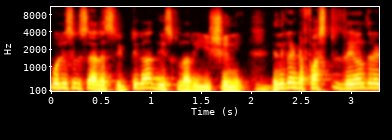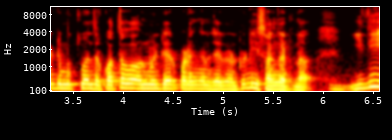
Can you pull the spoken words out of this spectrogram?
పోలీసులు చాలా స్ట్రిక్ట్గా తీసుకున్నారు ఈ ఇష్యూని. ఎందుకంటే ఫస్ట్ రేవంత్ రెడ్డి ముఖ్యమంత్రి కొత్త గవర్నమెంట్ ఏర్పడంగానే జరిగినటువంటి ఈ సంఘటన. ఇది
